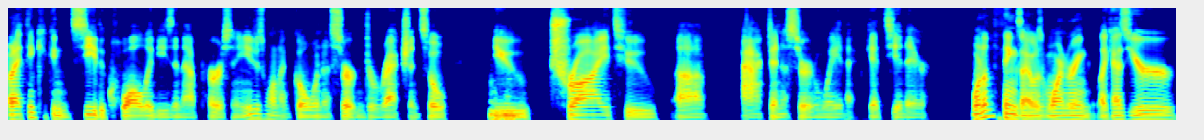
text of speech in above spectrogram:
But I think you can see the qualities in that person. And you just want to go in a certain direction. So mm-hmm. you try to uh, act in a certain way that gets you there. One of the things I was wondering, like as you're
